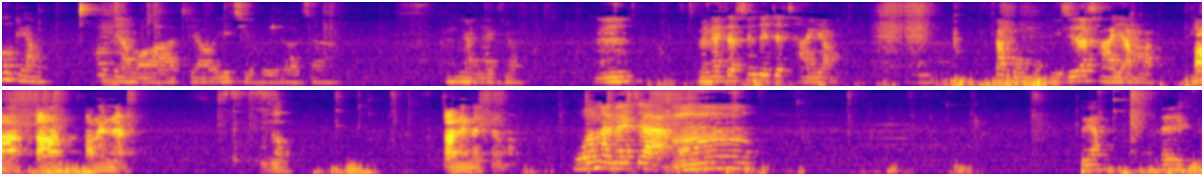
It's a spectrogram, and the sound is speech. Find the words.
后天后天我和阿娇一起回老家，跟奶奶家。 hmm 奶奶家现在在插秧。大伯母，你知道插秧吗？ ta ta tanen ya itu tanen aja mah 我奶奶家 hmm 不要，可以去。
